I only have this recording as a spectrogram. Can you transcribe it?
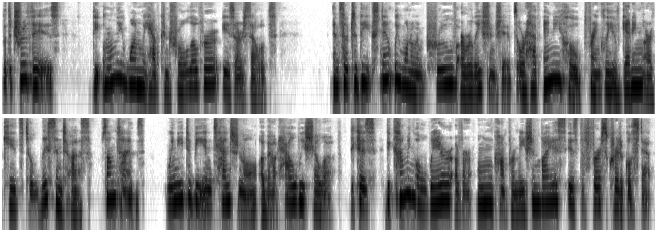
But the truth is, the only one we have control over is ourselves. And so, to the extent we want to improve our relationships or have any hope, frankly, of getting our kids to listen to us, sometimes we need to be intentional about how we show up because becoming aware of our own confirmation bias is the first critical step.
